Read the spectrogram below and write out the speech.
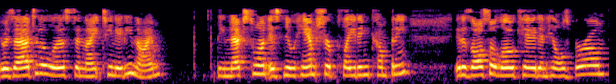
It was added to the list in 1989. The next one is New Hampshire Plating Company. It is also located in Hillsborough.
